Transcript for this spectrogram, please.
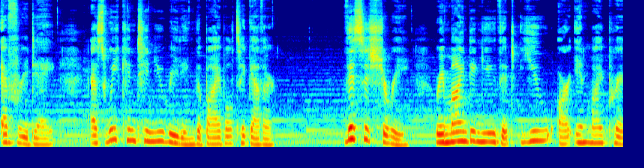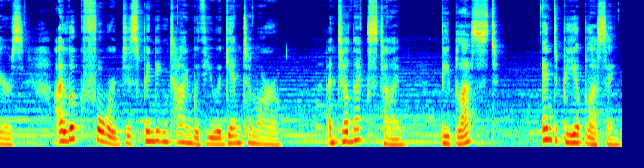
every day as we continue reading the Bible together. This is Cherie, reminding you that you are in my prayers. I look forward to spending time with you again tomorrow. Until next time, be blessed and be a blessing.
